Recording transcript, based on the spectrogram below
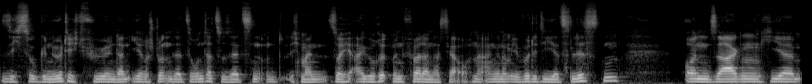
sich so genötigt fühlen, dann ihre Stundensätze runterzusetzen. Und ich meine, solche Algorithmen fördern das ja auch. Ne? Angenommen, ihr würdet die jetzt listen und sagen, hier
